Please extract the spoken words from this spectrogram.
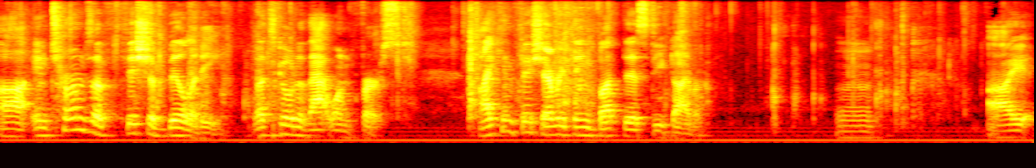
Uh, in terms of fishability, let's go to that one first. I can fish everything but this deep diver. Mm. I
